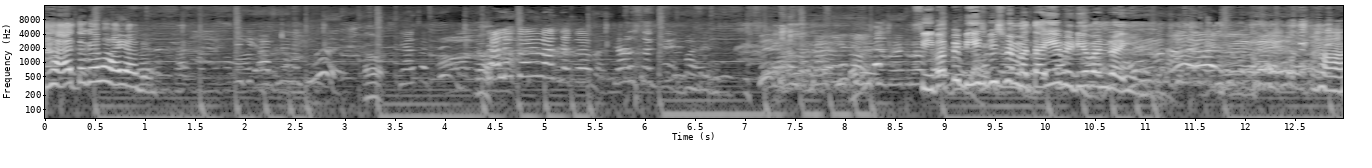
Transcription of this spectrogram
है तो क्या भाई आ गए सीबा पे बीच बीच में मत आइए वीडियो बन रही है। हाँ।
